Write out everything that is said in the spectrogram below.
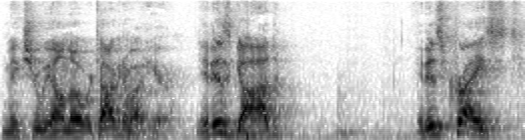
make sure we all know what we're talking about here. It is God, it is Christ,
